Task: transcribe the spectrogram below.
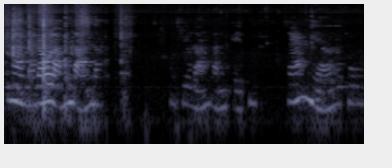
Cái này mẹ đâu làm lạnh đâu. Chưa làm lạnh kịp. Sáng giờ nó thu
